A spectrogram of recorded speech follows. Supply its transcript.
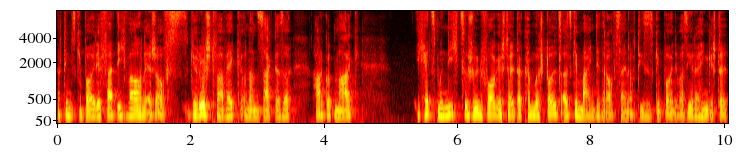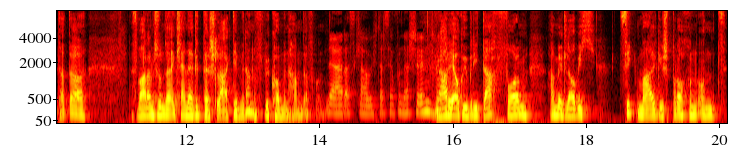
nachdem das Gebäude fertig war und er aufs Gerüst war weg und dann sagt er so, Hargott Mark, ich hätte es mir nicht so schön vorgestellt, da können wir stolz als Gemeinde drauf sein, auf dieses Gebäude, was ihr da hingestellt habt. Da, das war dann schon ein kleiner Ritterschlag, den wir dann bekommen haben davon. Ja, das glaube ich, das ist ja wunderschön. Gerade auch über die Dachform haben wir, glaube ich, zigmal gesprochen und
